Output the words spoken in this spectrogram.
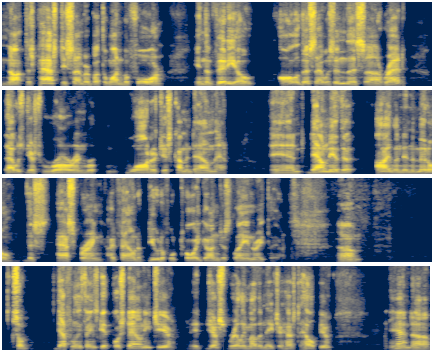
not this past December, but the one before in the video, all of this that was in this uh, red, that was just roaring water just coming down there. And down near the island in the middle this past spring, I found a beautiful toy gun just laying right there. Um, so definitely things get pushed down each year. It just really Mother Nature has to help you. And now, uh,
